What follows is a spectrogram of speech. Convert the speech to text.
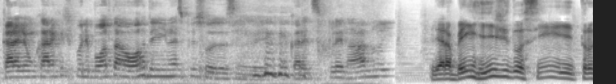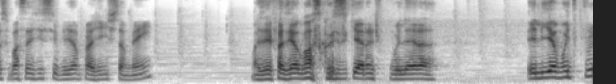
Cara, ele é um cara que, tipo, ele bota ordem nas pessoas, assim. O cara é disciplinado e. Ele era bem rígido, assim, e trouxe bastante disciplina pra gente também. Mas ele fazia algumas coisas que eram, tipo, ele era... Ele ia muito pro,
